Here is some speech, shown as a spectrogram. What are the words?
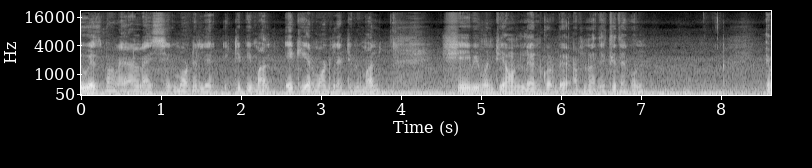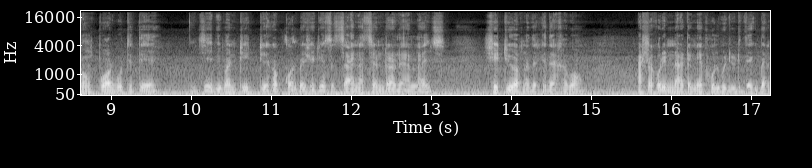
ইউএস বাংলা এয়ারলাইন্সের মডেলের একটি বিমান এটিআর মডেলের একটি বিমান। সেই বিমানটি এখন ল্যান্ড করবে, আপনারা দেখতে থাকুন। এবং পরবর্তীতে যে বিমানটি টেক অফ করবে, সেটি হচ্ছে চায়না সেন্ট্রাল এয়ারলাইন্স সেটিও আপনাদেরকে দেখাবো। আশা করি না টেনে ফুল ভিডিওটি দেখবেন।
